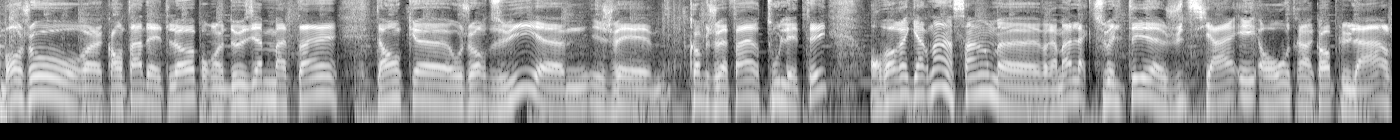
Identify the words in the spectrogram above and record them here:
Bonjour, euh, content d'être là pour un deuxième matin. Donc euh, aujourd'hui, euh, je vais, comme je vais faire tout l'été, on va regarder ensemble vraiment l'actualité judiciaire et autres encore plus large.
